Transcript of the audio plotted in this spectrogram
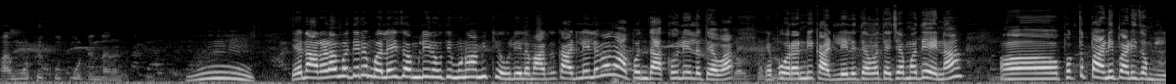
हा मोठे खूप मोठे नारळ आहेत ते. हम्म. या नारळामध्ये ना मलाही जमली नव्हती म्हणून आम्ही ठेवलेलं. मागं काढलेलं बघा आपण दाखवलेलं तेव्हा. या पोरांनी काढलेलं तेव्हा. त्याच्यामध्ये आहे ना फक्त पाणी पाणी जमलेलं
